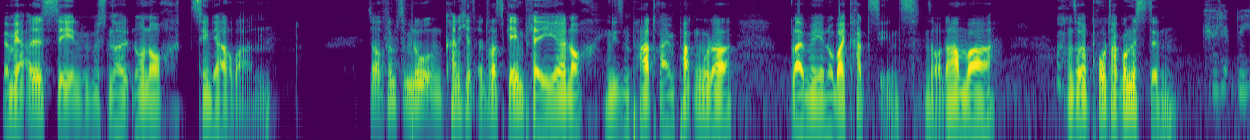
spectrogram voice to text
Wenn wir alles sehen, wir müssen halt nur noch zehn Jahre warten. So, 15 Minuten. Kann ich jetzt etwas Gameplay hier noch in diesen Part reinpacken oder bleiben wir hier nur bei Cutscenes? So, da haben wir unsere Protagonistin. Could it be?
